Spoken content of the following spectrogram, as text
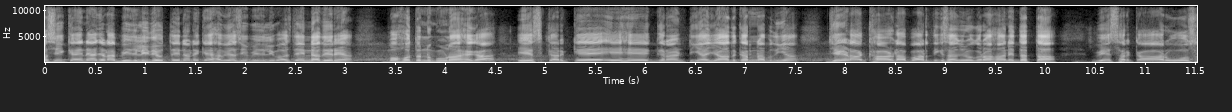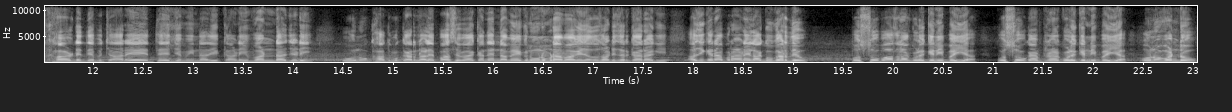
ਅਸੀਂ ਕਹਿੰਦੇ ਆ ਜਿਹੜਾ ਬਿਜਲੀ ਦੇ ਉੱਤੇ ਇਹਨਾਂ ਨੇ ਕਿਹਾ ਵੀ ਅਸੀਂ ਬਿਜਲੀ ਵਾਸਤੇ ਇੰਨਾ ਦੇ ਰਹੇ ਹਾਂ, ਬਹੁਤ ਨਗੂਣਾ ਹੈਗਾ। ਇਸ ਕਰਕੇ ਇਹ ਗਰੰਟੀਆਂ ਯਾਦ ਕਰਨ ਆਪਦੀਆਂ। ਜਿਹੜਾ ਖਾੜਾ ਭਾਰਤੀ ਕਿਸਾਨ ਯੂਨੀਅਨ ਗਰਾਹਾਂ ਨੇ ਦਿੱਤਾ ਵੀ ਸਰਕਾਰ ਉਸ ਖਾਰੜੇ ਤੇ ਵਿਚਾਰੇ ਇੱਥੇ ਜ਼ਮੀਨਾਂ ਦੀ ਕਾਣੀ ਵੰਡ ਆ ਜਿਹੜੀ ਉਹਨੂੰ ਖਤਮ ਕਰਨ ਵਾਲੇ ਪਾਸੇ ਵਾ ਕਹਿੰਦੇ ਨਵੇਂ ਕਾਨੂੰਨ ਬਣਾਵਾਂਗੇ ਜਦੋਂ ਸਾਡੀ ਸਰਕਾਰ ਆ ਗਈ। ਅਸੀਂ ਕਹਿੰਦਾ ਪੁਰਾਣੇ ਲਾਗੂ ਕਰ ਦਿਓ। ਪੁੱਸੋ ਬਾਦਲਾਂ ਕੋਲੇ ਕਿੰਨੀ ਪਈ ਆ ਪੁੱਸੋ ਕੈਪਟਨਾਂ ਕੋਲੇ ਕਿੰਨੀ ਪਈ ਆ, ਉਹਨੂੰ ਵੰਡੋ।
